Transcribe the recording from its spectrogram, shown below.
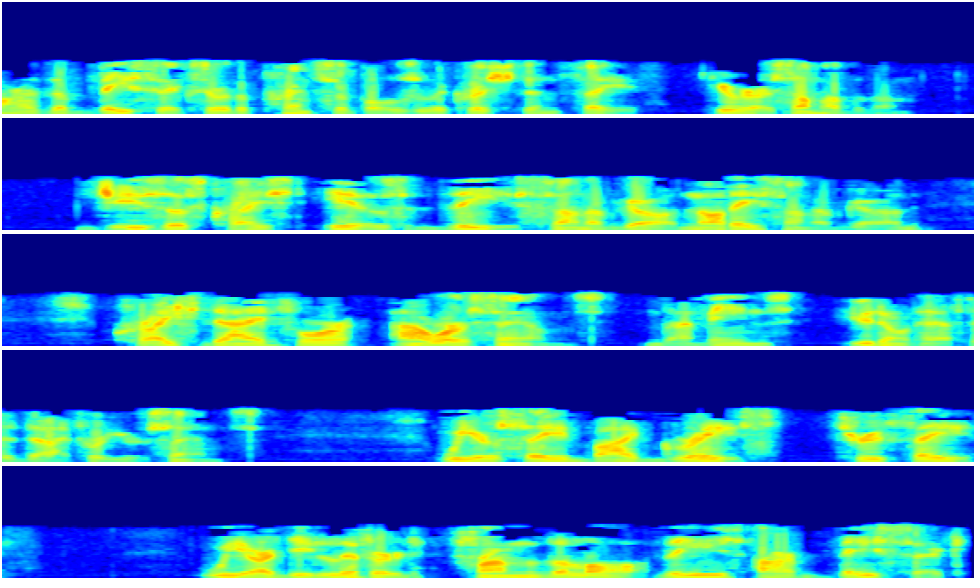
are the basics or the principles of the Christian faith? Here are some of them. Jesus Christ is the Son of God, not a Son of God. Christ died for our sins. That means you don't have to die for your sins. We are saved by grace through faith. We are delivered from the law. These are basic,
